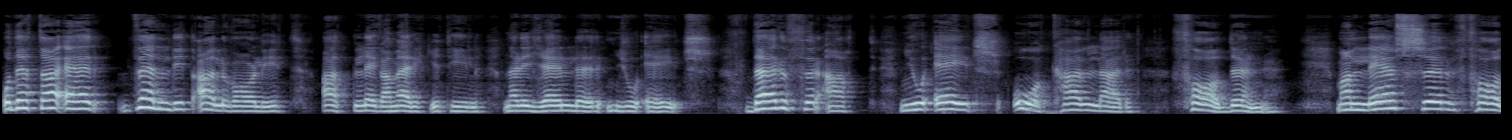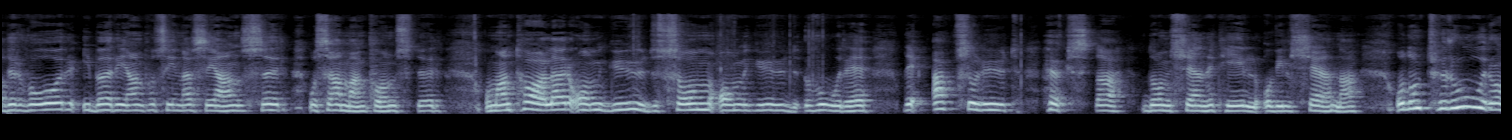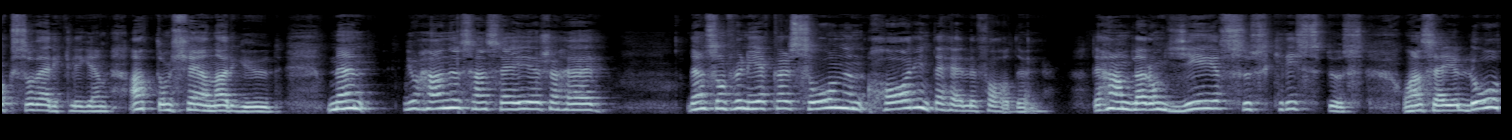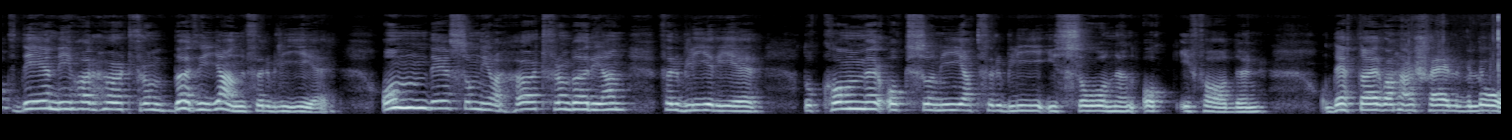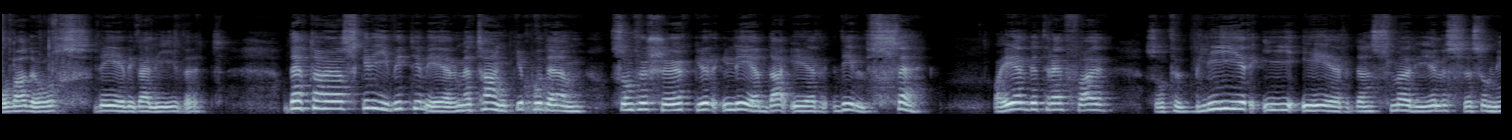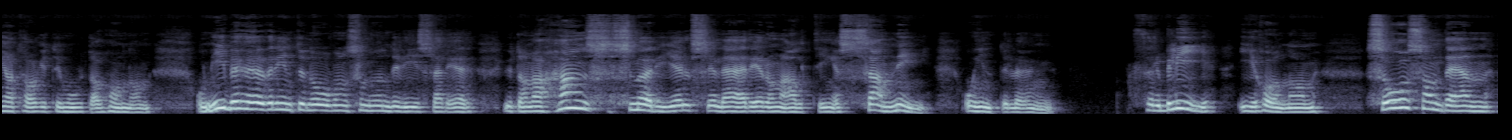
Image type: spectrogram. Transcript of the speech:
Och detta är väldigt allvarligt att lägga märke till när det gäller new age. Därför att new age åkallar Fadern. Man läser Fader vår i början på sina seanser och sammankomster och man talar om Gud som om Gud vore det absolut högsta de känner till och vill tjäna. Och de tror också verkligen att de tjänar Gud. Men Johannes han säger så här, den som förnekar sonen har inte heller fadern. Det handlar om Jesus Kristus och han säger låt det ni har hört från början förbli er. Om det som ni har hört från början förblir er, då kommer också ni att förbli i sonen och i fadern. Och detta är vad han själv lovade oss, det eviga livet. Detta har jag skrivit till er med tanke på dem som försöker leda er vilse. Vad er beträffar så förblir i er den smörjelse som ni har tagit emot av honom. Och ni behöver inte någon som undervisar er, utan vad hans smörjelse lär er om allting är sanning och inte lögn. Förbli i honom, så som den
